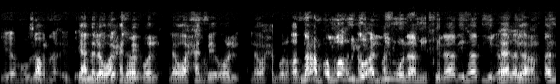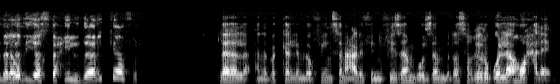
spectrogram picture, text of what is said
يا صح؟ مولانا إذ- يعني لو واحد بيقول لو واحد بيقول لو واحد بيقول غض نعم الله يعلمنا من خلال هذه لا لا لا. الأحكام أن لو الذي يستحيل ذلك كافر. لا لا لا أنا بتكلم لو في إنسان عارف إن في ذنب والذنب ده صغير وبيقول لا هو حلال.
